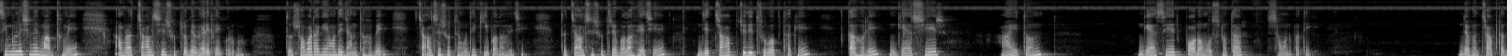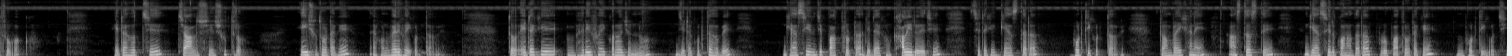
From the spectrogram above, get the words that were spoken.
সিমুলেশনের মাধ্যমে আমরা চার্লসের সূত্রকে ভেরিফাই করব। তো সবার আগে আমাদের জানতে হবে চার্লসের সূত্রের মধ্যে কী বলা হয়েছে। তো চার্লসের সূত্রে বলা হয়েছে যে চাপ যদি ধ্রুবক থাকে, তাহলে গ্যাসের আয়তন গ্যাসের পরম উষ্ণতার সমানুপাতিক, যখন চাপটা ধ্রুবক। এটা হচ্ছে চার্লসের সূত্র। এই সূত্রটাকে এখন ভেরিফাই করতে হবে। তো এটাকে ভেরিফাই করার জন্য যেটা করতে হবে, গ্যাসের যে পাত্রটা যেটা এখন খালি রয়েছে, সেটাকে গ্যাস দ্বারা ভর্তি করতে হবে। তো আমরা এখানে আস্তে আস্তে গ্যাসের কণা দ্বারা পুরো পাত্রটাকে ভর্তি করছি।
